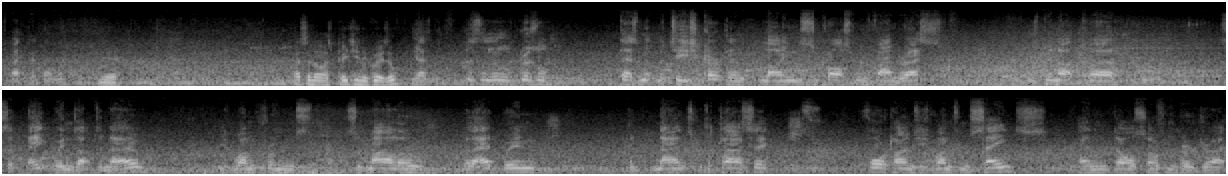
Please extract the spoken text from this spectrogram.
expect it, don't we? Yeah. That's a nice pigeon, a grizzle. Yeah, is a little grizzle Desmond Matisse Kirkland lines crossed with Van Der Es. He's been up uh, eight wins up to now. He's won from S- St Malo with a headwind, and Nantes with the classic. Four times he's won from Saintes and also from Bergerac.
